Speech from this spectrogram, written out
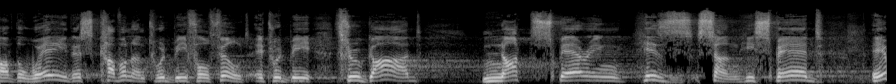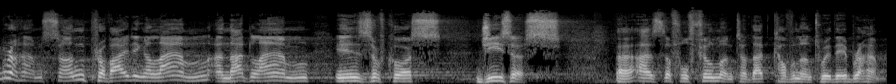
of the way this covenant would be fulfilled. It would be through God not sparing his son. He spared Abraham's son, providing a lamb, and that lamb is, of course, Jesus uh, as the fulfillment of that covenant with Abraham.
